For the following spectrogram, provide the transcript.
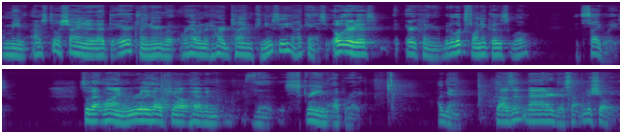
I mean, I'm still shining it at the air cleaner, but we're having a hard time. Can you see? I can't see. Oh, there it is, air cleaner. But it looks funny because, well, it's sideways. So that line really helps you out having the screen upright. Again, doesn't matter, just something to show you.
